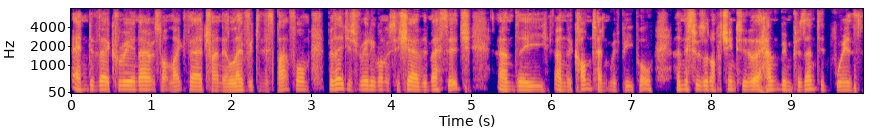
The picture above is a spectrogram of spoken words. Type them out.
end of their career now. It's not like they're trying to leverage this platform, but they just really wanted to share the message and the and the content with people. And this was an opportunity that they hadn't been presented with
